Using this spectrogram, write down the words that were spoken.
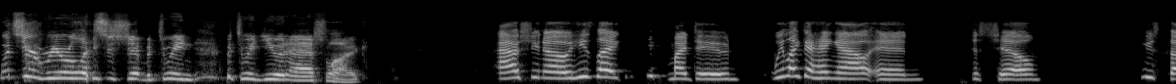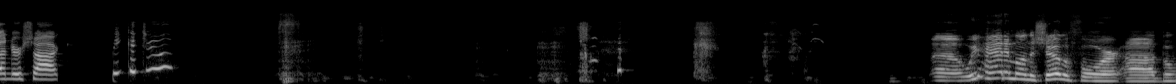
What's your real relationship between between you and Ash like? Ash, you know, he's like my dude. We like to hang out and just chill. Use Thundershock. Pikachu. Uh, we've had him on the show before, uh, but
